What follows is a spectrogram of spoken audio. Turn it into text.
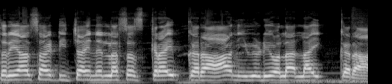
तर यासाठी चॅनलला सबस्क्राईब करा आणि व्हिडिओला लाईक करा.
